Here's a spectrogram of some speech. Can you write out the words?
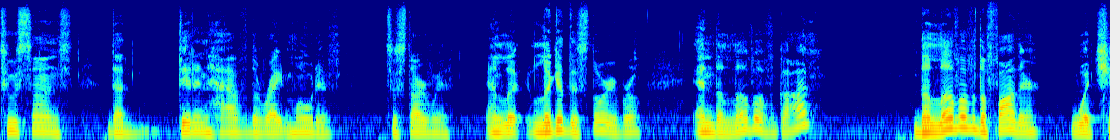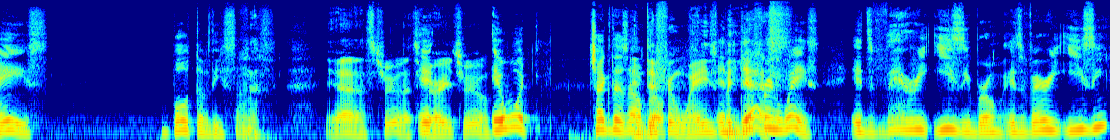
Two sons that didn't have the right motive to start with. And look look at this story, bro. And the love of God, the love of the Father would chase both of these sons. Yeah, that's true. That's It- very true. it would check this out, In bro. different ways, in but different yes. ways. It's very easy, bro. It's very easy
